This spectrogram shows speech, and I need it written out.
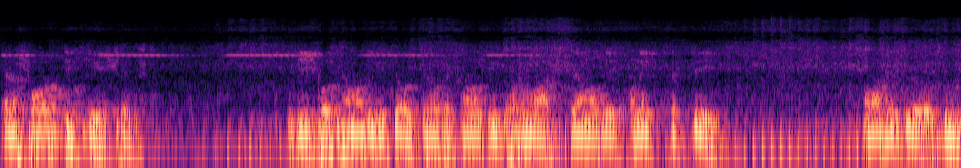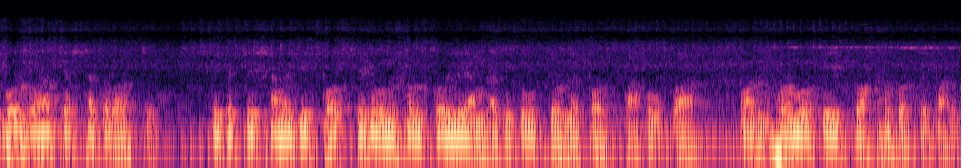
একটা পথ দেখিয়েছেন। যে পথে আমাদেরকে চলতে হবে, সনাতনী ধর্ম আজকে আমাদের অনেক ক্ষেত্রেই আমাদেরকে দুর্বল করার চেষ্টা করা হচ্ছে। সেক্ষেত্রে সামাজিক পথ থেকে অনুসরণ করলে আমরা কিন্তু উত্তরণের পথ পাবো বা আমার ধর্মকে রক্ষা করতে পারব।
